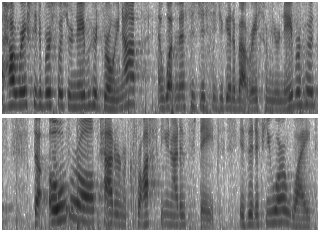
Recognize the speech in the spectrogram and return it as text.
How racially diverse was your neighborhood growing up? And what messages did you get about race from your neighborhoods? The overall pattern across the United States is that if you are white,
